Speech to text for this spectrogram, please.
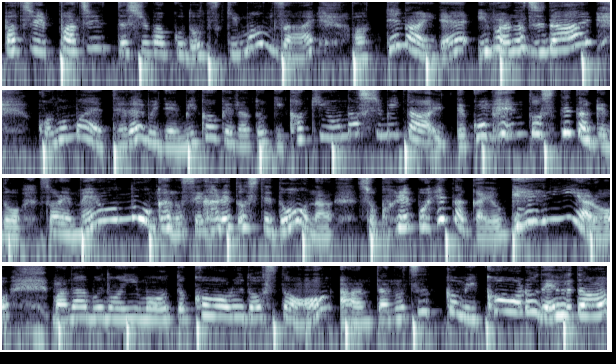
パチパチってしばくどつき漫才合ってないで今の時代この前テレビで見かけた時柿をなしみたいってコメントしてたけど、それメロン農家のせがれとしてどうなん？食レポ下手かよ。芸人やろ？学ぶの妹コールドストーン？あんたのツッコミコールで布団。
